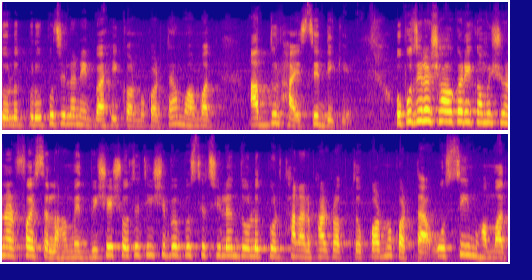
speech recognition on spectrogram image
দৌলতপুর উপজেলা নির্বাহী কর্মকর্তা মোহাম্মদ আব্দুল হাই সিদ্দিকী। উপজেলা সহকারী কমিশনার ফয়সাল আহমেদ, বিশেষ অতিথি হিসেবে উপস্থিত ছিলেন দৌলতপুর থানার ভারপ্রাপ্ত কর্মকর্তা ওসি মোহাম্মদ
